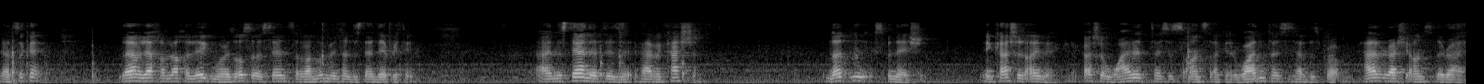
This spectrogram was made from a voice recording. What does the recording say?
That's okay. Is also a sense of I'm not meant to understand everything. I understand that if I have a kasha, not an explanation, in kasha oimek, a kasha, why did Tosis answer like that? Why didn't Tosis have this problem? How did Rashi answer the Raya?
